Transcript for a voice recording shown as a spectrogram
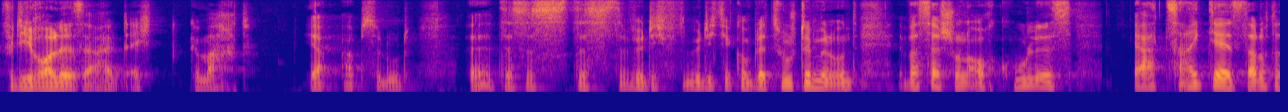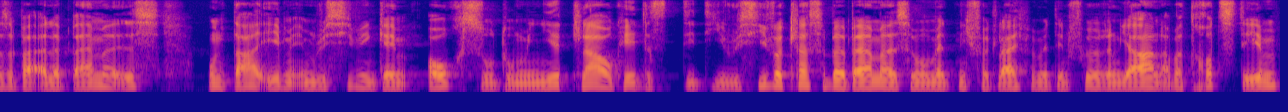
für die Rolle ist er halt echt gemacht. Ja, absolut. Äh, das ist, das würde ich, würde ich dir komplett zustimmen. Und was ja schon auch cool ist, er zeigt ja jetzt dadurch, dass er bei Alabama ist und da eben im Receiving Game auch so dominiert. Klar, okay, das, die, die Receiver-Klasse bei Bama ist im Moment nicht vergleichbar mit den früheren Jahren, aber trotzdem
